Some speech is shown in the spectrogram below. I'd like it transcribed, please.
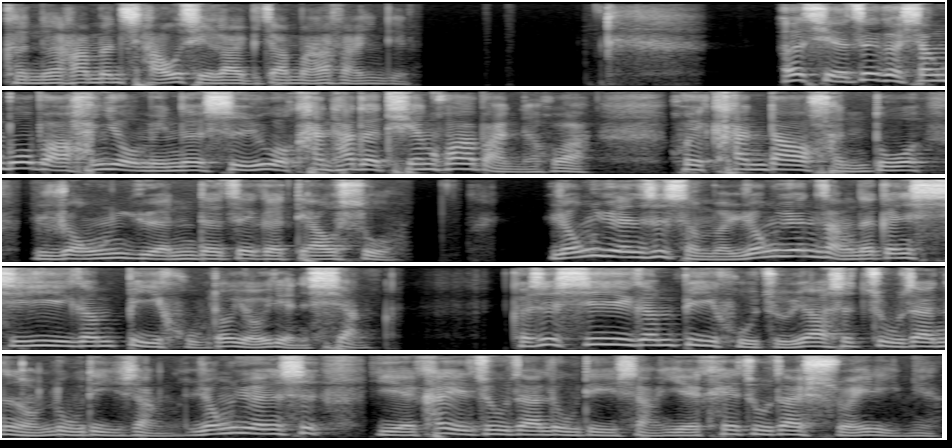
可能他们吵起来比较麻烦一点。而且这个香波堡很有名的是，如果看它的天花板的话，会看到很多蝾螈的这个雕塑。蝾螈是什么？蝾螈长得跟蜥蜴跟壁虎都有一点像，可是蜥蜴跟壁虎主要是住在那种陆地上，蝾螈是也可以住在陆地上，也可以住在水里面。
